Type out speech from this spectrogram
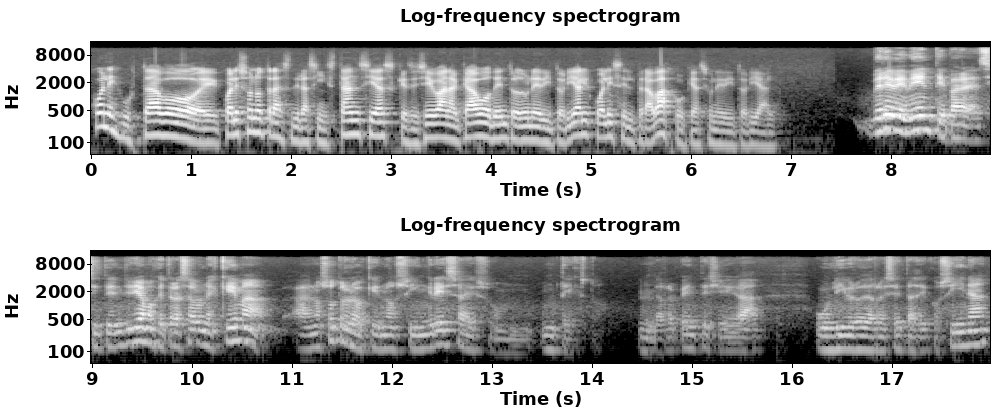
¿Cuáles, Gustavo, eh, cuáles son otras de las instancias que se llevan a cabo dentro de una editorial? ¿Cuál es el trabajo que hace una editorial? Brevemente, para, si tendríamos que trazar un esquema, a nosotros lo que nos ingresa es un, texto. Mm. De repente llega un libro de recetas de cocina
